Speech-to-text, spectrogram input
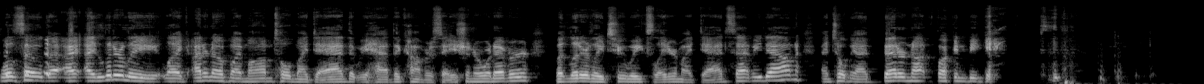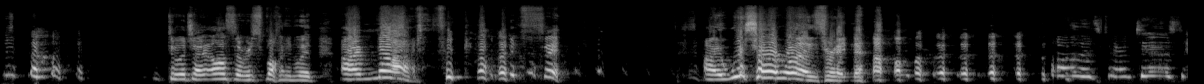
Well, so that I, I literally like I don't know if my mom told my dad that we had the conversation or whatever, but literally two weeks later, my dad sat me down and told me I better not fucking be gay. to which I also responded with, "I'm not." For God's sake. I wish I was right now. Oh, that's fantastic.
